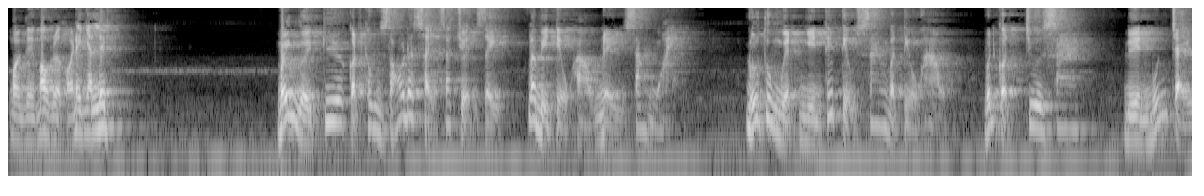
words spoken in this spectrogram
Mọi người mau rời khỏi đây nhanh lên. Mấy người kia còn không rõ đã xảy ra chuyện gì, đã bị Tiểu Hào đẩy ra ngoài. Đỗ Thu Nguyệt nhìn thấy Tiểu Sang và Tiểu Hạo vẫn còn chưa xa, liền muốn chạy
